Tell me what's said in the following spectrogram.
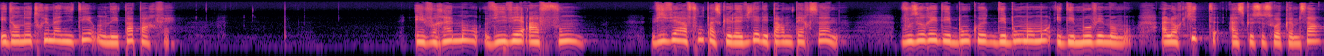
Et dans notre humanité, on n'est pas parfait. Et vraiment, vivez à fond. Vivez à fond parce que la vie, elle épargne personne. Vous aurez des bons, moments et des mauvais moments. Alors quitte à ce que ce soit comme ça,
